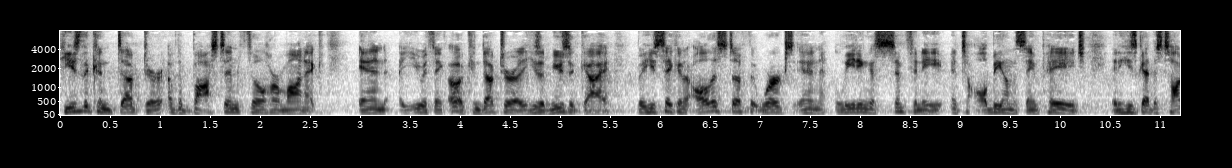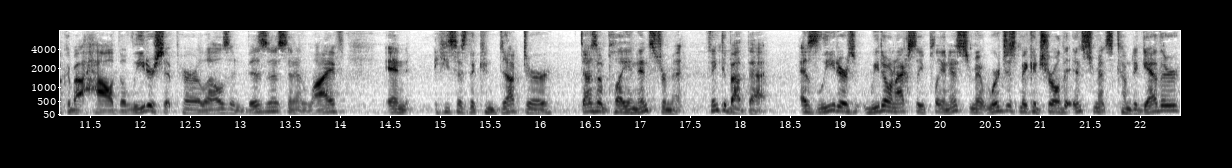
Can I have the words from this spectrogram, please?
He's the conductor of the Boston Philharmonic. And you would think, oh, a conductor, he's a music guy, but he's taken all this stuff that works in leading a symphony and to all be on the same page. And he's got this talk about how the leadership parallels in business and in life. And he says the conductor doesn't play an instrument. Think about that. As leaders, we don't actually play an instrument. We're just making sure all the instruments come together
